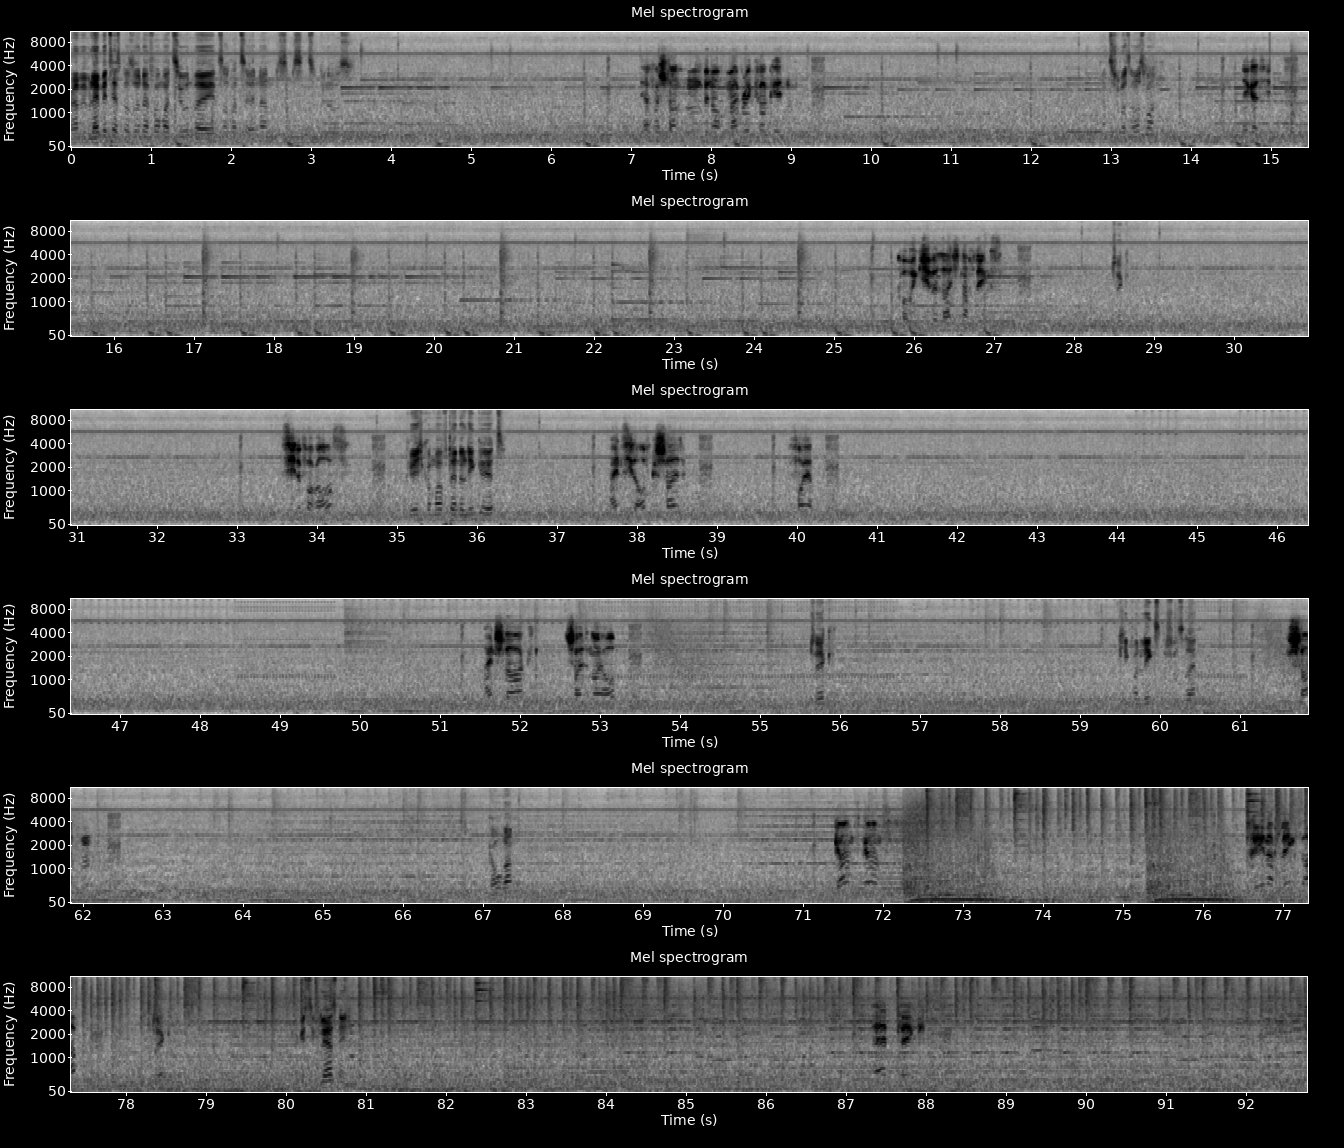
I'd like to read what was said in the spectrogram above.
Ja, wir bleiben jetzt erstmal so in der Formation, weil jetzt noch was zu ändern, ist ein bisschen zu groß. Ja, verstanden. Bin auf Maverick-Raketen. Kannst du schon was ausmachen? Negativ. Korrigiere leicht nach links. Check. Ziele voraus. Okay, ich komme auf deine linke jetzt. Ein Ziel aufgeschaltet. Feuer. Einschlag. Schalte neu auf. Check. Krieg von links einen Schuss rein. Schatten. Gau ran. Ganz, ganz. Dreh nach links ab. Check. Vergiss die Flares nicht. Epic.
